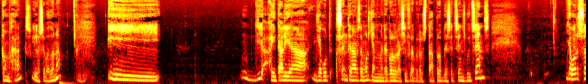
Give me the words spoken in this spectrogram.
Tom Hanks i la seva dona, uh -huh. i a Itàlia hi ha hagut centenars de morts, ja ni me'n recordo la xifra, però està a prop de 700-800. Llavors, eh,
